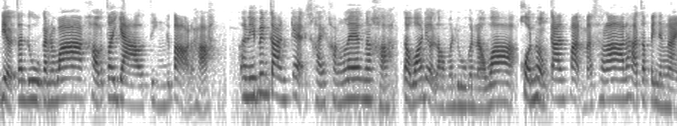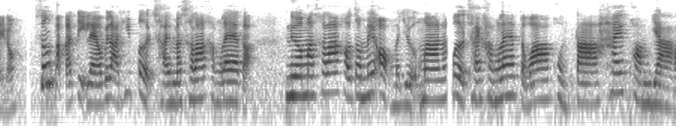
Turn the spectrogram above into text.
เดี๋ยวจะดูกันว่าเขาจะยาวจริงหรือเปล่านะคะ อันนี้เป็นการแกะใช้ครั้งแรกนะคะ แต่ว่าเดี๋ยวเรามาดูกันนะว่าผลของการปัดมาสคาร่านะคะ จะเป็นยังไงเนาะ ซึ่งปกติแล้วเวลาที่เปิดใช้มาสคาร่าครั้งแรกอะเนื้อมาสคาร่าเขาจะไม่ออกมาเยอะมากนะ เปิดใช้ครั้งแรกแต่ว่าขนตาให้ความยาว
